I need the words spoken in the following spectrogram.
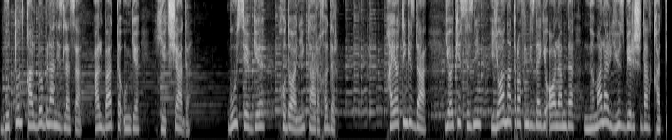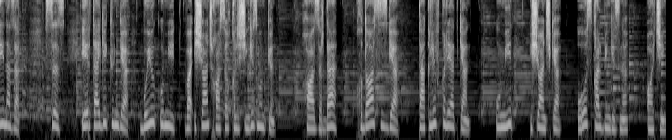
butun qalbi bilan izlasa albatta unga yetishadi. Bu sevgi xudoning tarixidir. Hayotingizda yoki sizning yon atrofingizdagi olamda nimalar yuz berishidan qat'iy nazar? Siz ertagi kunga buyuk umid va ishonch hosil qilishingiz mumkin. Hozirda xudo sizga taklif qilayotgan umid ishonchga o'z qalbingizni oching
